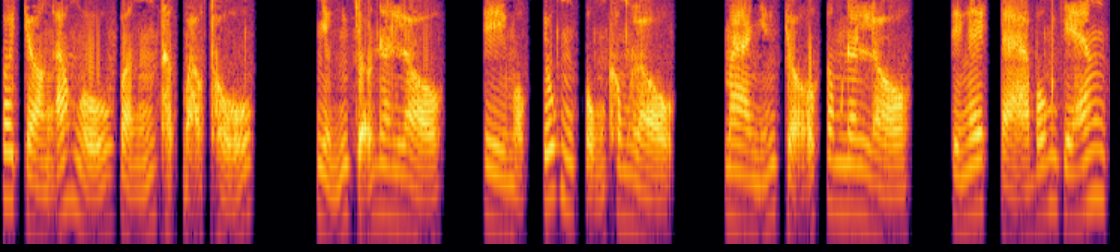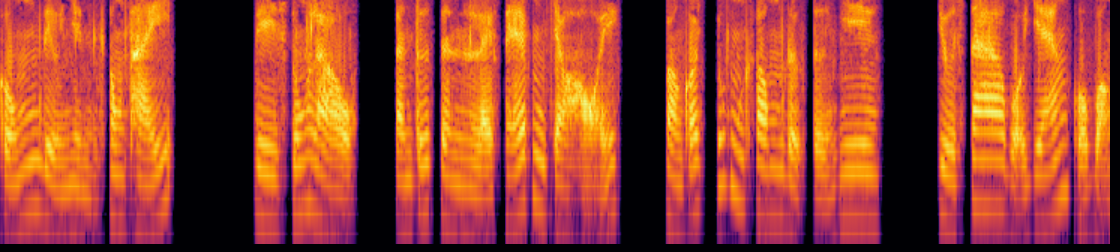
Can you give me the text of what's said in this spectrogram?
có tròn áo ngủ vẫn thật bảo thủ. Những chỗ nên lộ thì một chút cũng không lộ, mà những chỗ không nên lộ thì ngay cả bóng dáng cũng đều nhìn không thấy. Đi xuống lầu, lạnh tứ tình lại phép chào hỏi, còn có chút không được tự nhiên. Dù sao bộ dáng của bọn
